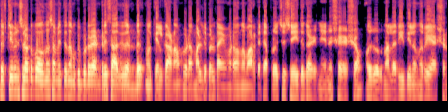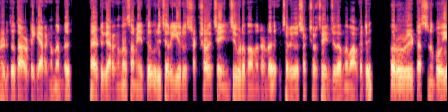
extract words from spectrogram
ഫിഫ്റ്റി മിനിറ്റ്സിലോട്ട് പോകുന്ന സമയത്ത് നമുക്ക് ഇപ്പോൾ ഒരു എൻട്രി സാധ്യത ഉണ്ട്. നോക്കിയാൽ കാണാം. ഇവിടെ മൾട്ടിപ്പിൾ ടൈം ഇവിടെ വന്ന് മാർക്കറ്റ് അപ്രോച്ച് ചെയ്ത് കഴിഞ്ഞതിന് ശേഷം ഒരു നല്ല രീതിയിലൊന്ന് റിയാക്ഷൻ എടുത്ത് താഴോട്ടേക്ക് ഇറങ്ങുന്നുണ്ട്. താഴോട്ടേക്ക് ഇറങ്ങുന്ന സമയത്ത് ഒരു ചെറിയൊരു സ്ട്രക്ചർ ചേഞ്ച് ഇവിടെ തന്നിട്ടുണ്ട്. ചെറിയൊരു സ്ട്രക്ചർ ചേഞ്ച് തന്ന് മാർക്കറ്റ് റീടെസ്റ്റിന് പോയി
